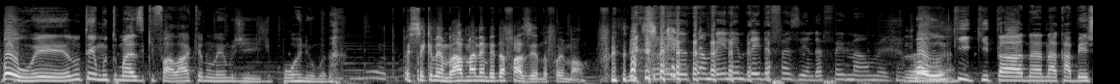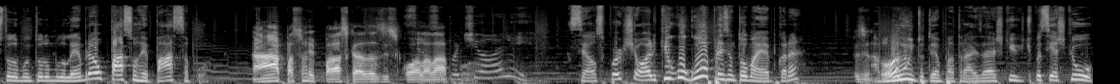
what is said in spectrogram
Bom, eh, eu não tenho muito mais o que falar, que eu não lembro de, de porra nenhuma. da- Pensei que lembrava, mas lembrei da Fazenda, foi mal. É, eu também lembrei da Fazenda, foi mal mesmo. Bom, um que, que tá na, na cabeça de todo mundo, todo mundo lembra, é o Passo Repassa, pô. Ah, passou repasso, cara das escolas lá, pô. Portioli. Celso Portioli, que o Gugu apresentou uma época, né? Há Apresentou? muito tempo atrás. Acho que, tipo assim, acho que o,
